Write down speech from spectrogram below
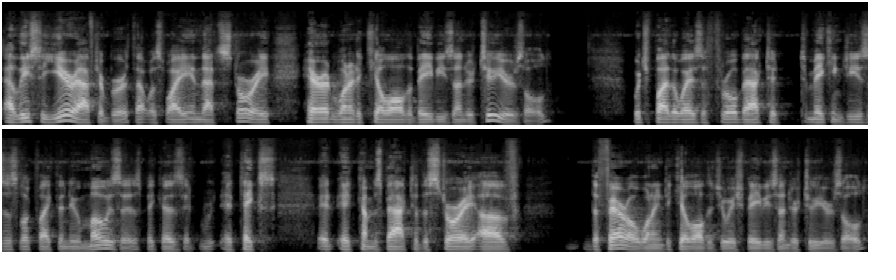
At least a year after birth. That was why, in that story, Herod wanted to kill all the babies under two years old, which, by the way, is a throwback to, to making Jesus look like the new Moses because it, it takes it, it comes back to the story of the Pharaoh wanting to kill all the Jewish babies under two years old.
